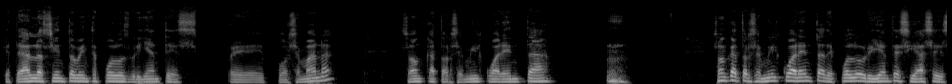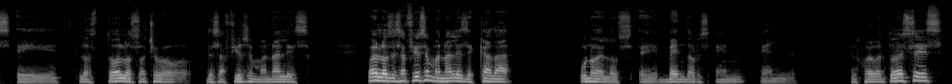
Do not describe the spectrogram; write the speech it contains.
que te dan los 120 polvos brillantes eh, por semana, son 14040 son 14.040 de polvo brillante si haces eh, los, todos los ocho desafíos semanales. Bueno, los desafíos semanales de cada uno de los eh, vendors en el, juego. Entonces,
